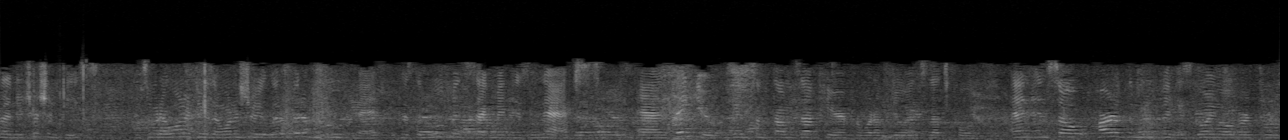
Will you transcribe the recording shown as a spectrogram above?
the nutrition piece. And so what I want to do is I want to show you a little bit of movement because the movement segment is next. And thank you. I'm getting some thumbs up here for what I'm doing, so that's cool. And and so part of the movement is going over through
